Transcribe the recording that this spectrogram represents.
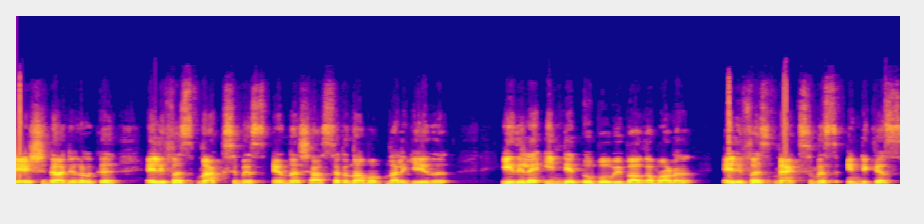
ഏഷ്യൻ ആനകൾക്ക് എലിഫസ് മാക്സിമസ് എന്ന ശാസ്ത്രനാമം നൽകിയത്. ഇതിലെ ഇന്ത്യൻ ഉപവിഭാഗമാണ് എലിഫസ് മാക്സിമസ് ഇൻഡിക്കസ്.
